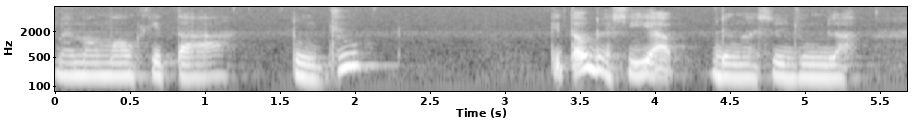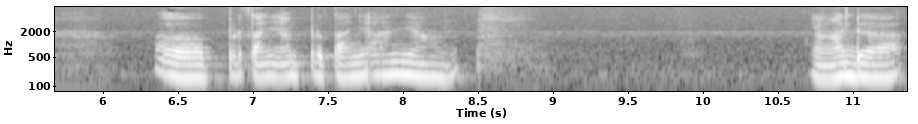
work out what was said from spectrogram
memang mau kita tuju, kita udah siap dengan sejumlah eh, pertanyaan-pertanyaan uh, yang yang ada.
